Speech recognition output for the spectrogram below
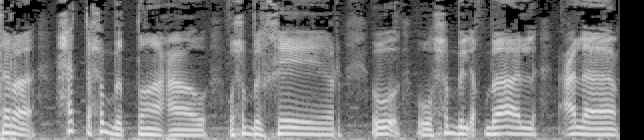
ترى حتى حب الطاعة وحب الخير وحب الإقبال على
